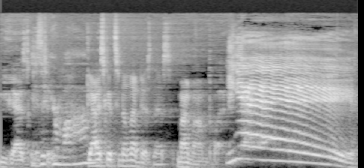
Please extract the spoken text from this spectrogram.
you guys get Is it to, your mom? guys get to know my business. My mom pledged. Yay!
